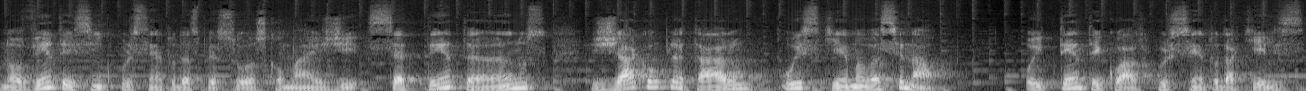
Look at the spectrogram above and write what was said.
95% das pessoas com mais de 70 anos já completaram o esquema vacinal. 84% daqueles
